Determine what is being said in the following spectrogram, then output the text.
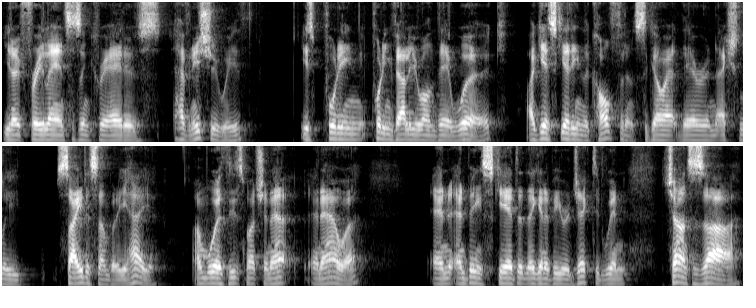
you know freelancers and creatives have an issue with is putting putting value on their work. I guess getting the confidence to go out there and actually say to somebody, "Hey, I'm worth this much an, an hour," and and being scared that they're going to be rejected when chances are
